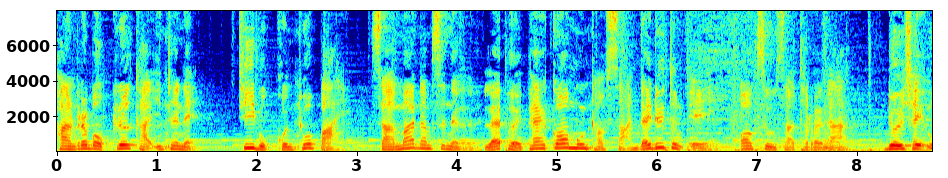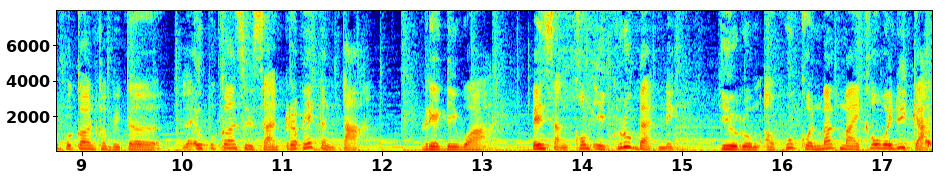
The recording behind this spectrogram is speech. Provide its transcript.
ผ่านระบบเครือข่ายอินเทอร์เน็ต ที่บุคคลทั่วไปสามารถนำเสนอและเผยแพร่ข้อมูลข่าวสารได้ด้วยตนเอง ออกสู่สาธารณะ โดยใช้อุปกรณ์คอมพิวเตอร์ และอุปกรณ์สื่อสารประเภทต่างๆ เรียกได้ว่า เป็นสังคมอีกรูปแบบหนึ่ง ที่รวมเอาผู้คนมากมายเข้าไว้ด้วยกัน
